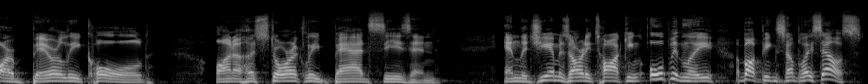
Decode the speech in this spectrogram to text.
are barely cold on a historically bad season, and the GM is already talking openly about being someplace else.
